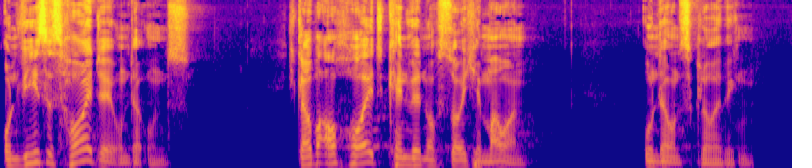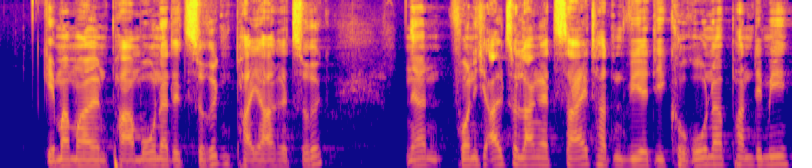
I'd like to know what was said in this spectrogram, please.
Und wie ist es heute unter uns? Ich glaube, auch heute kennen wir noch solche Mauern unter uns Gläubigen. Gehen wir mal ein paar Monate zurück, ein paar Jahre zurück. Ja, vor nicht allzu langer Zeit hatten wir die Corona-Pandemie.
